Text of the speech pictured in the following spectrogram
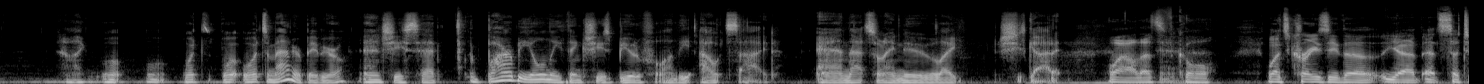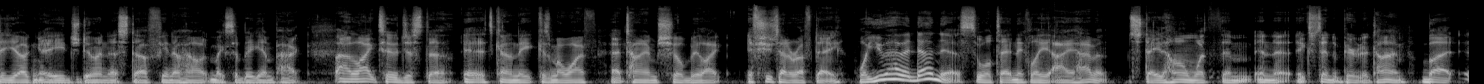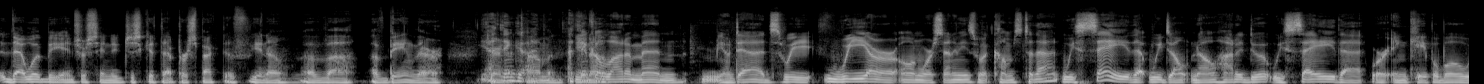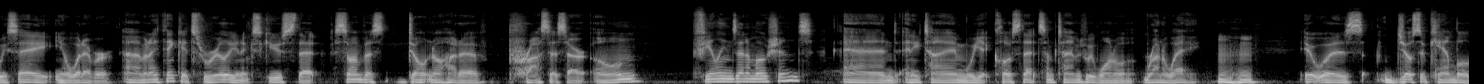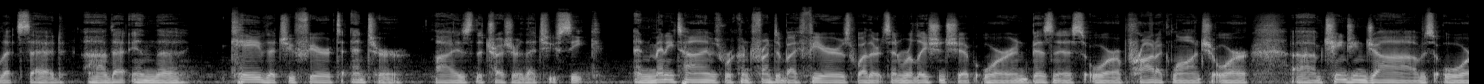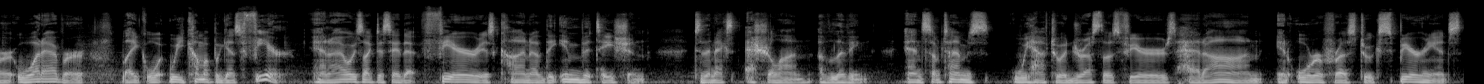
And I'm like, well, well, what's what, what's the matter, baby girl? And she said, Barbie only thinks she's beautiful on the outside, and that's when I knew like she's got it. Wow, that's cool. Well, it's crazy. The yeah, at such a young age doing this stuff, you know how it makes a big impact. I like to just uh, it's kind of neat because my wife at times she'll be like, if she's had a rough day, well, you haven't done this. Well, technically, I haven't stayed home with them in an extended period of time, but that would be interesting to just get that perspective, you know, of uh, of being there. Yeah, I think I, time and, I think know, a lot of men, you know, dads, we we are our own worst enemies when it comes to that. We say that we don't know how to do it. We say that we're incapable. We say, you know, whatever. Um, and I think it's really an excuse that some of us don't know how to process our own feelings and emotions. And anytime we get close to that, sometimes we want to run away. Mm-hmm. It was Joseph Campbell that said uh, that in the cave that you fear to enter lies the treasure that you seek. And many times we're confronted by fears, whether it's in relationship or in business or a product launch or um, changing jobs or whatever. Like what we come up against fear. And I always like to say that fear is kind of the invitation to the next echelon of living. And sometimes we have to address those fears head on in order for us to experience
